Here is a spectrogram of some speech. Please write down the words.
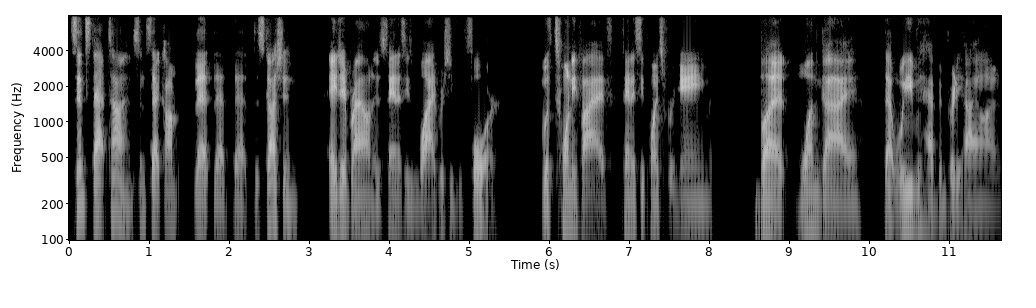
since that time, since that com- that that that discussion, AJ Brown is fantasy's wide receiver four with 25 fantasy points per game. But one guy that we have been pretty high on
